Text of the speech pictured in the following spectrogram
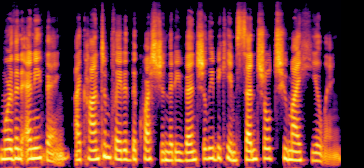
more than anything, I contemplated the question that eventually became central to my healing.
